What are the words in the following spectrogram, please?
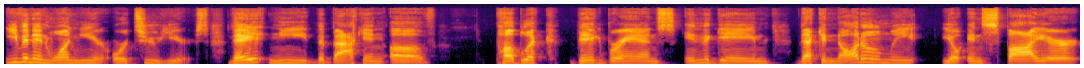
even in one year or two years. They need the backing of public big brands in the game that can not only you know inspire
